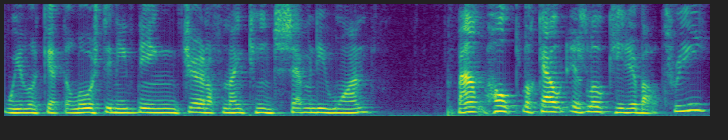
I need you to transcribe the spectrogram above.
we look at the Lewiston Evening Journal from 1971. Mount Hope Lookout is located about three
